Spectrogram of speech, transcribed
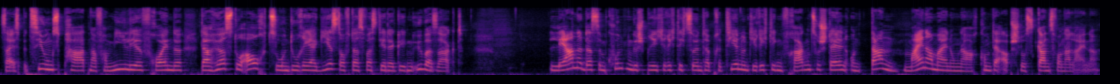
sei es Beziehungspartner, Familie, Freunde. Da hörst du auch zu und du reagierst auf das, was dir der Gegenüber sagt. Lerne das im Kundengespräch richtig zu interpretieren und die richtigen Fragen zu stellen und dann, meiner Meinung nach, kommt der Abschluss ganz von alleine.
